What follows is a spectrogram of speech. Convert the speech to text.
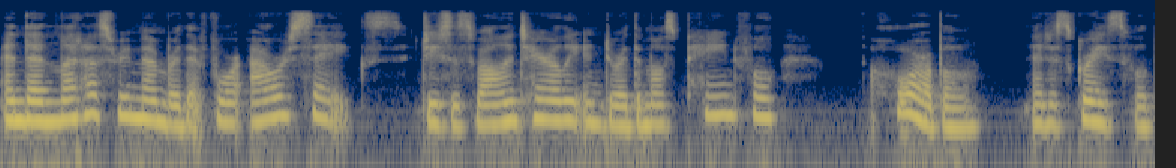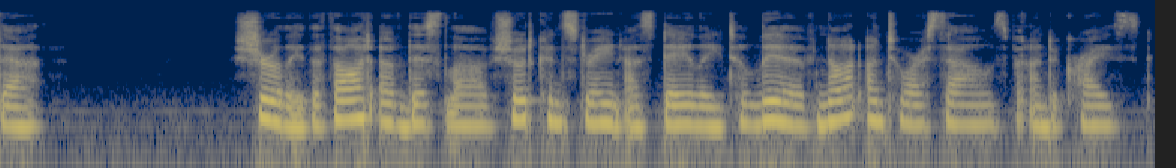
And then let us remember that for our sakes Jesus voluntarily endured the most painful, horrible, and disgraceful death. Surely the thought of this love should constrain us daily to live not unto ourselves but unto Christ.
